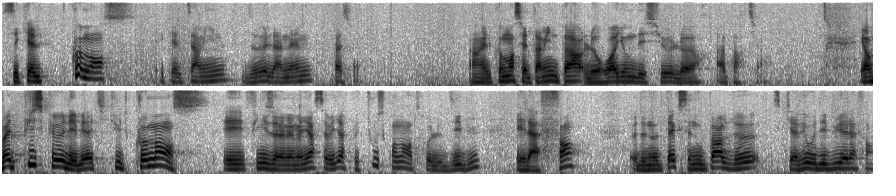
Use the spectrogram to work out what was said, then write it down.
c'est qu'elles commencent et qu'elles terminent de la même façon. Hein, elles commencent et elles terminent par le royaume des cieux leur appartient. Et en fait, puisque les béatitudes commencent et finissent de la même manière, ça veut dire que tout ce qu'on a entre le début et la fin de nos textes, ça nous parle de ce qu'il y avait au début et à la fin,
